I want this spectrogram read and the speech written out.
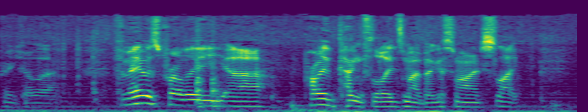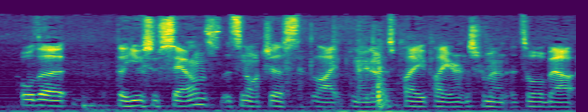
pretty cool. Uh, for me, it was probably uh, probably Pink Floyd's my biggest one. I just like all the the use of sounds. It's not just like you know, you don't just play play your instrument. It's all about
